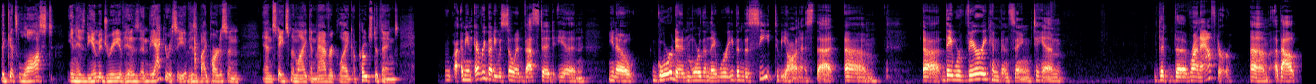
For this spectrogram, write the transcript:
that gets lost in his the imagery of his and the accuracy of his bipartisan and statesmanlike and maverick like approach to things. I mean, everybody was so invested in, you know, Gordon more than they were even the seat, to be honest. That um, uh, they were very convincing to him the the run after um, about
